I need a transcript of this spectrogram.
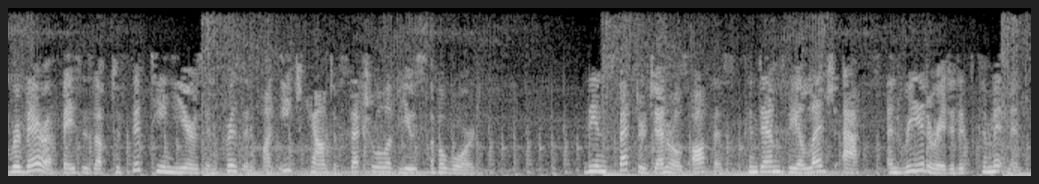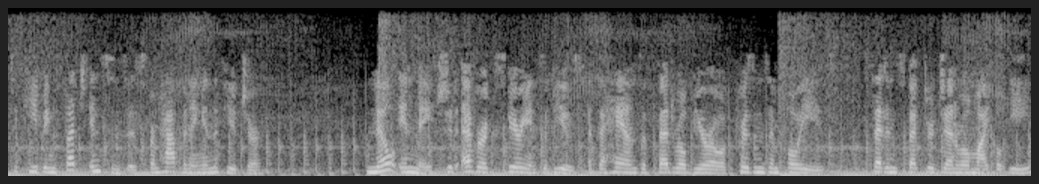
Rivera faces up to 15 years in prison on each count of sexual abuse of a ward. The Inspector General's office condemned the alleged acts and reiterated its commitment to keeping such instances from happening in the future. No inmate should ever experience abuse at the hands of Federal Bureau of Prisons employees, said Inspector General Michael E.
